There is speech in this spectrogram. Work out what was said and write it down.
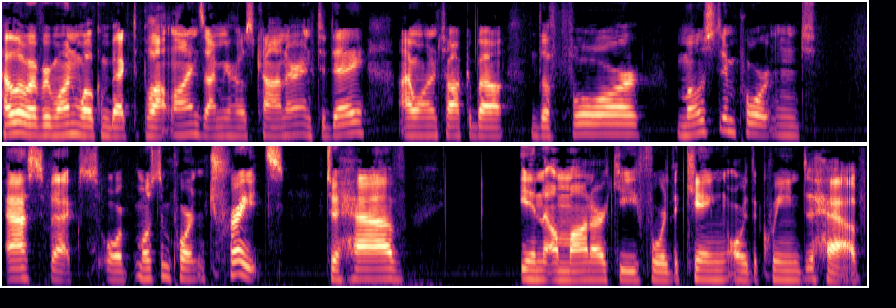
Hello, everyone. Welcome back to Plotlines. I'm your host, Connor, and today I want to talk about the four most important aspects or most important traits to have in a monarchy for the king or the queen to have.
